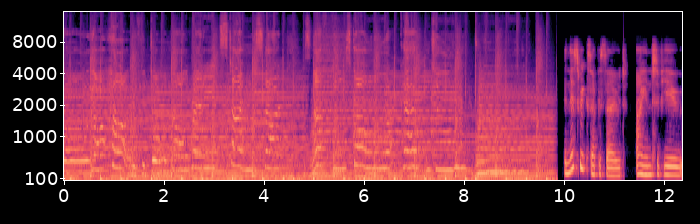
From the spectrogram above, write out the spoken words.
Heart. If you don't already, it's time to start. Cause nothing's gonna work out until you do. In this week's episode, I interview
